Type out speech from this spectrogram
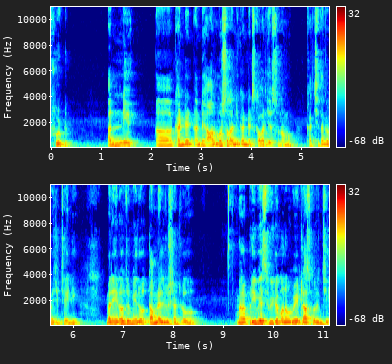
ఫుడ్ అన్ని కంటెంట్ అంటే ఆల్మోస్ట్ అలా అన్ని కంటెంట్స్ కవర్ చేస్తున్నాము. ఖచ్చితంగా విజిట్ చేయండి. మరి ఈరోజు మీరు తమిళ చూసినట్లు మన ప్రీవియస్ వీడియో మనం వెయిట్ లాస్ గురించి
